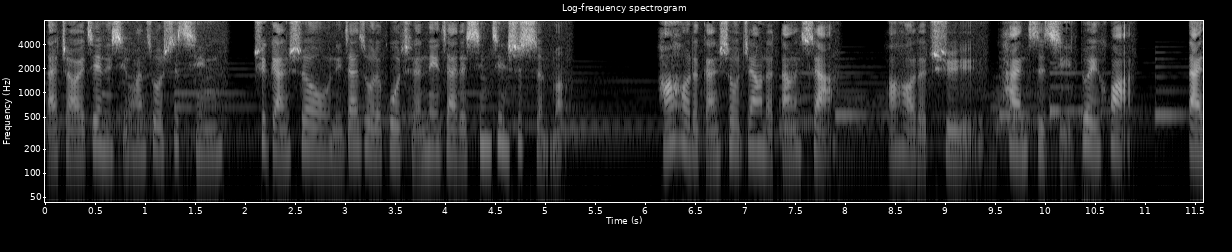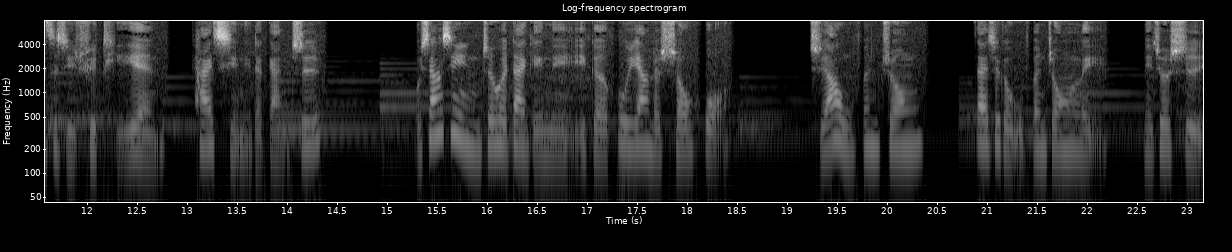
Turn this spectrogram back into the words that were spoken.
来找一件你喜欢做事情，去感受你在做的过程内在的心境是什么。好好的感受这样的当下，好好的去和自己对话，带自己去体验，开启你的感知。我相信这会带给你一个不一样的收获。只要五分钟，在这个五分钟里。你就是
